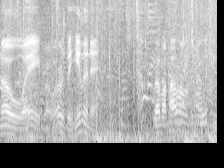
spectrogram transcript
No way, bro. Where was the healing at? Bro, my pylon was in there with you.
